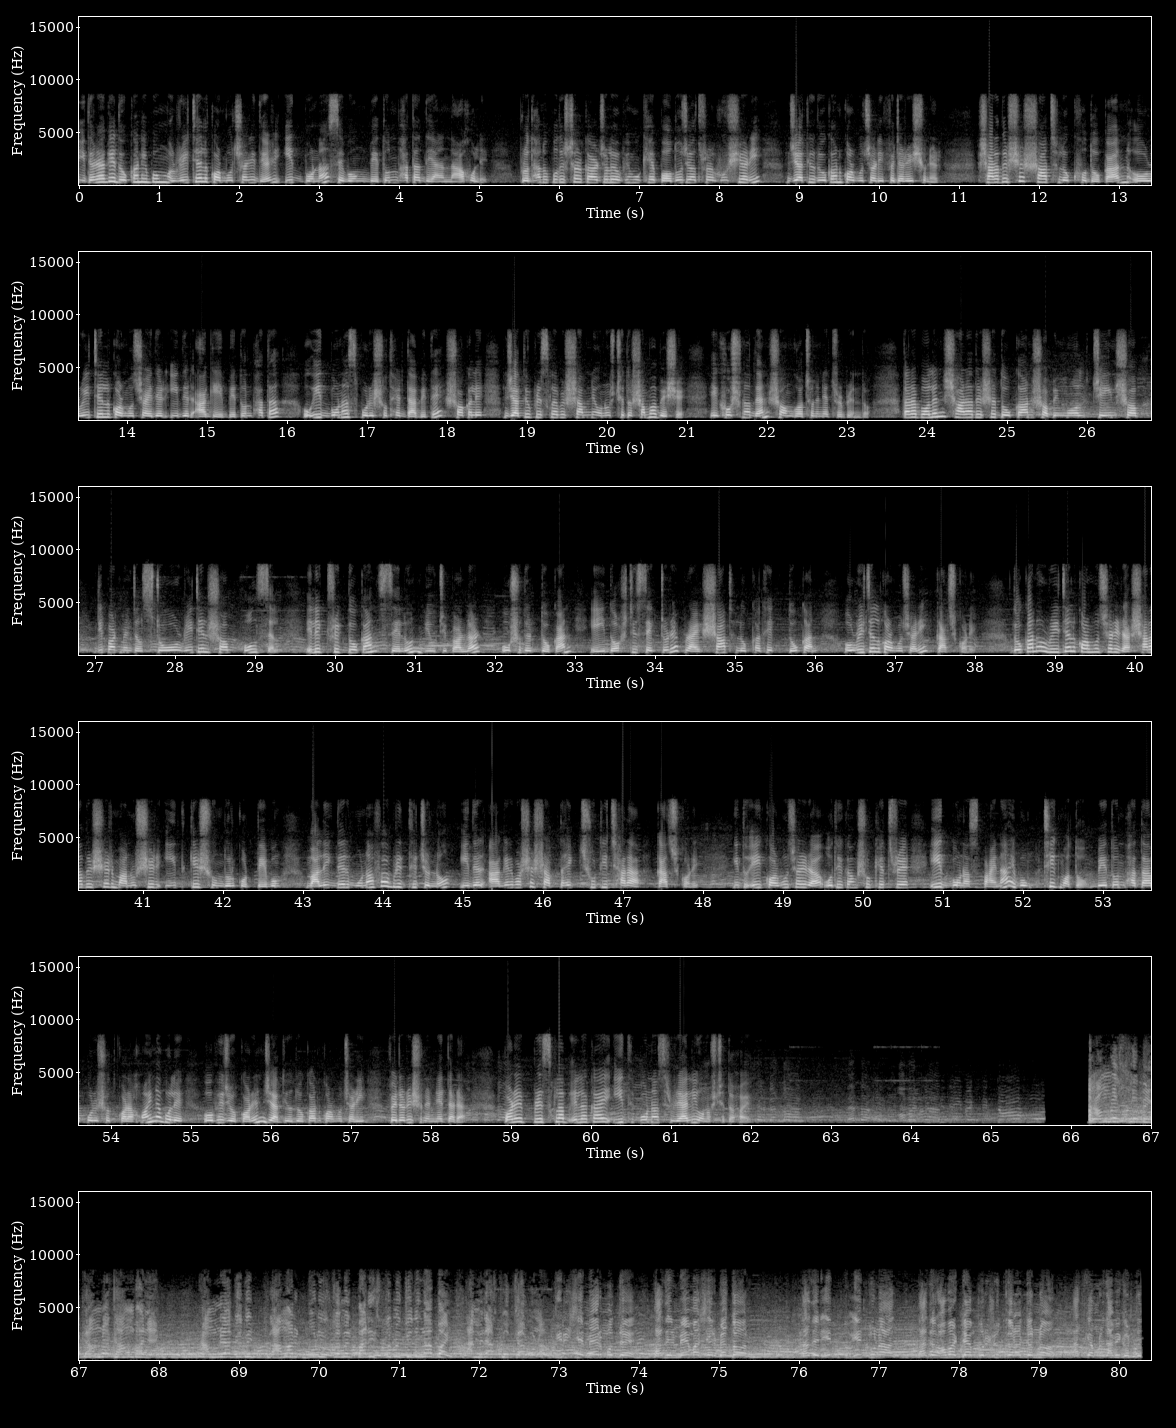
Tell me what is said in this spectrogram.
ঈদের আগে দোকান এবং রিটেল কর্মচারীদের ঈদ বোনাস এবং বেতন ভাতা দেয়া না হলে প্রধান উপদেষ্টার কার্যালয় অভিমুখে পদযাত্রার হুঁশিয়ারি জাতীয় দোকান কর্মচারী ফেডারেশনের। সারা দেশের ষাট লক্ষ দোকান ও রিটেল কর্মচারীদের ঈদের আগে বেতন ভাতা ও ঈদ বোনাস পরিশোধের দাবিতে সকালে জাতীয় প্রেস ক্লাবের সামনে অনুষ্ঠিত সমাবেশে এই ঘোষণা দেন সংগঠনের নেতৃবৃন্দ। তারা বলেন, সারা দেশে দোকান, shopping mall, chain shop departmental store, retail shop, wholesale, electric দোকান, সেলুন, বিউটি পার্লার, ওষুধের দোকান, এই দশটি সেক্টরে প্রায় ষাট লক্ষাধিক দোকান ও রিটেল কর্মচারী কাজ করে। দোকান ও রিটেল কর্মচারীরা সারা দেশের মানুষের ঈদকে সুন্দর করতে এবং মালিকদের মুনাফা বৃদ্ধির জন্য ঈদের আগের মাসের সাপ্তাহিক ছুটি ছাড়া কাজ করে। কিন্তু এই কর্মচারীরা অধিকাংশ ক্ষেত্রে ঈদ বোনাস পায় না এবং ঠিকমতো বেতন ভাতা পরিশোধ করা হয় না বলে অভিযোগ করেন জাতীয় দোকান কর্মচারী ফেডারেশনের নেতারা। পরে প্রেস ক্লাব এলাকায় ঈদ বোনাস র্যালি অনুষ্ঠিত হয়। আমরা শ্রমিক আমরা ঘাম ভাজে আমরা যদি আমার পরিশ্রমের পারিশ্রমিক যদি না পাই আমি রাজপথ ছাড়বো না। তিরিশে মের মধ্যে তাদের মে মাসের বেতন। তাদের ঈদ ঈদ গুণা তাদের ওভার ড্যাম পরিশোধ করার জন্য আজকে আমরা দাবি করতে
